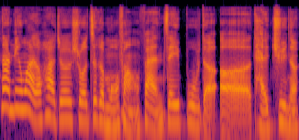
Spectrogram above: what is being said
那另外的话就是说，这个模仿犯这一部的呃。台剧呢，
